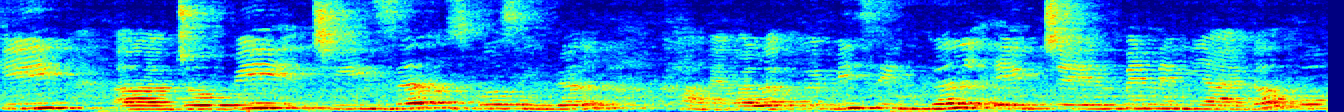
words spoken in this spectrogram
कि जो भी चीज़ है, उसको सिंगल खाने वाला कोई भी सिंगल एक चेन में नहीं आएगा, वो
